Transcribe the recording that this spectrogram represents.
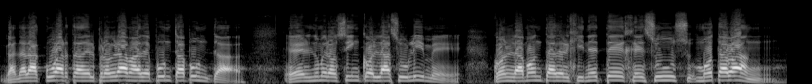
Gana la cuarta del programa de punta a punta. El número 5, La Sublime, con la monta del jinete Jesús Motabán.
